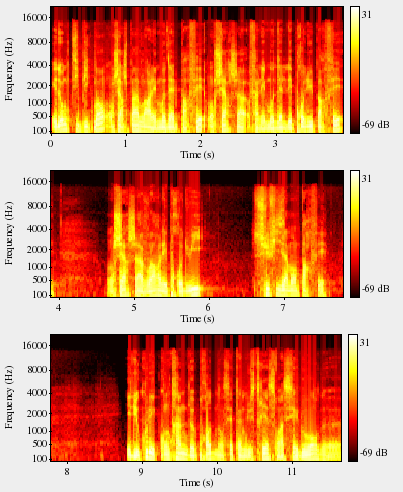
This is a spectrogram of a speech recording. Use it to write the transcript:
Et donc typiquement, on cherche pas à avoir les modèles parfaits, on cherche à, enfin les modèles des produits parfaits, on cherche à avoir les produits suffisamment parfaits. Et du coup, les contraintes de prod dans cette industrie, elles sont assez lourdes. Euh,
